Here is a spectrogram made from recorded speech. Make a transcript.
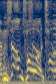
ZFM Zandvoort.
